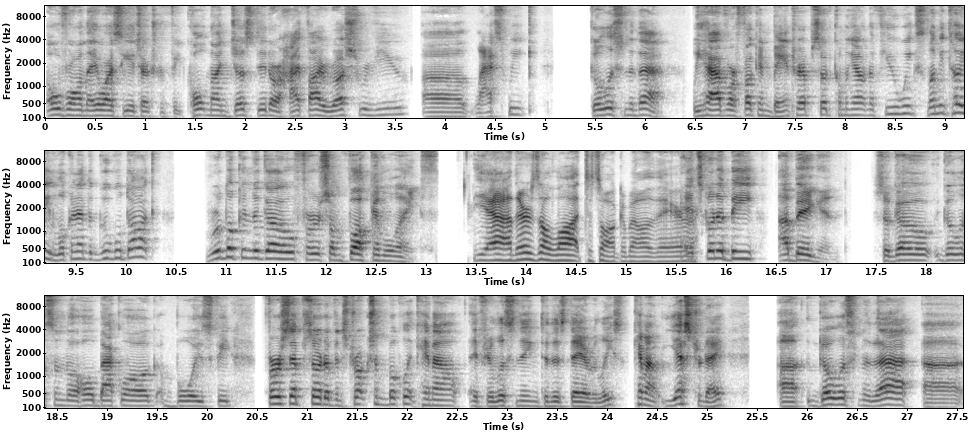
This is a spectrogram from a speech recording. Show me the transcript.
over on the AYCH extra feed. Colt and I just did our Hi-Fi Rush review uh last week. Go listen to that. We have our fucking banter episode coming out in a few weeks. Let me tell you, looking at the Google Doc, we're looking to go for some fucking length. Yeah, there's a lot to talk about there. It's going to be a big one. So go go listen to the whole Backlog Boyz feed. First episode of instruction booklet came out. If you're listening to this day of release, came out yesterday. Uh, go listen to that. Uh,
